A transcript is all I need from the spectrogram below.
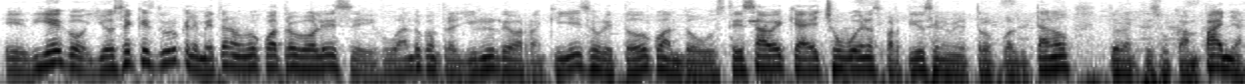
Eh, Diego, yo sé que es duro que le metan a uno cuatro goles eh, jugando contra el Junior de Barranquilla y sobre todo cuando usted sabe que ha hecho buenos partidos en el Metropolitano durante su campaña.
